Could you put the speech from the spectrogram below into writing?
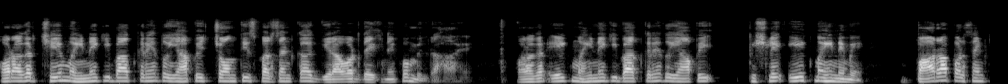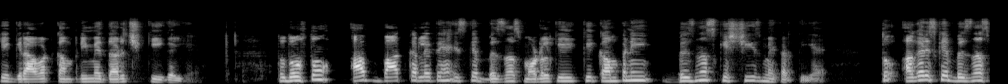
और अगर छह महीने की बात करें तो यहाँ पे चौंतीस परसेंट का गिरावट देखने को मिल रहा है। और अगर एक महीने की बात करें तो यहाँ पे पिछले एक महीने में 12 परसेंट की गिरावट कंपनी में दर्ज की गई है। तो दोस्तों, अब बात कर लेते हैं इसके बिज़नेस मॉडल की कि कंपनी बिज़नेस किस चीज़ में करती है। तो अगर इसके बिज़नेस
